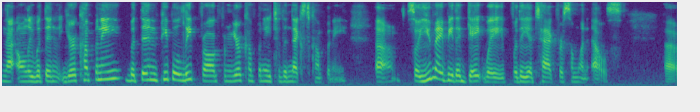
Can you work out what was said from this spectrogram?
not only within your company, but then people leapfrog from your company to the next company. Um, so you may be the gateway for the attack for someone else. Uh,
